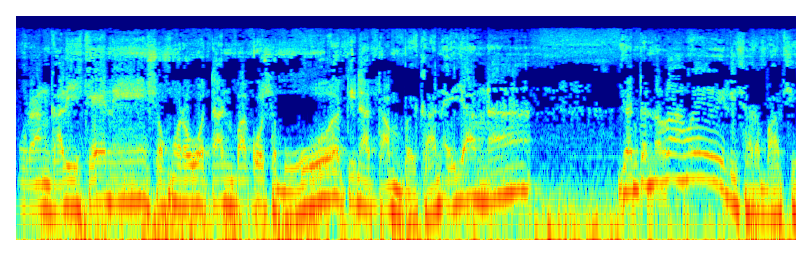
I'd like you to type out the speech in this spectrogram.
orang kali kene sok merowotan bako sebut tidak tampilkan eyangna jantan lah we disarbat si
